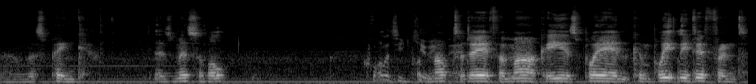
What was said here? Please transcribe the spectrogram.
Well, this pink is missable, Quality but not there. today for Mark. He is playing completely different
